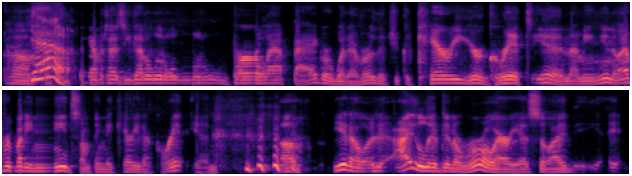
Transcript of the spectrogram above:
Um, Yeah. advertise you got a little little burlap bag or whatever that you could carry your grit in. I mean, you know, everybody needs something to carry their grit in. um, you know, I lived in a rural area, so I,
